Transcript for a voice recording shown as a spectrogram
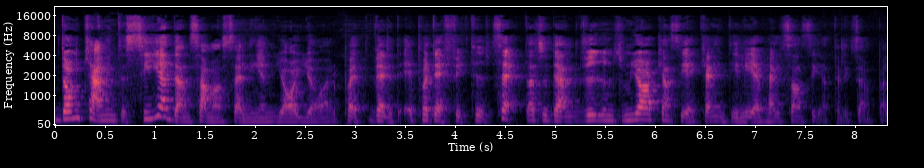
De kan inte se den sammanställningen jag gör på ett, väldigt, på ett effektivt sätt. Alltså den vyn som jag kan se kan inte elevhälsan se till exempel.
